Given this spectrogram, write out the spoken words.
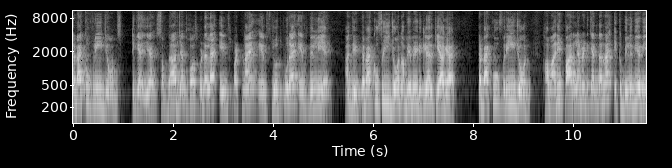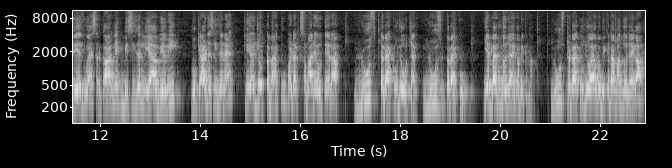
टबैको फ्री जोन ठीक है? ये सफदारजंग हॉस्पिटल है, एम्स पटना है, एम्स जोधपुर है, एम्स दिल्ली है। हाँ जी टबैको फ्री जोन अभी अभी डिक्लेयर किया गया है। टबैको फ्री जोन हमारी पार्लियामेंट के अंदर ना एक बिल भी अभी रेज हुआ है। सरकार ने एक डिसीज़न लिया अभी अभी वो क्या डिसीज़न है? कि ये जो टबैकू प्रोडक्ट्स हमारे होते हैं ना लूज टबैकू जो होता है लूज टबैकू ये बंद हो जाएगा बिकना। लूज टबैकू जो है वो बिकना बंद हो जाएगा।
